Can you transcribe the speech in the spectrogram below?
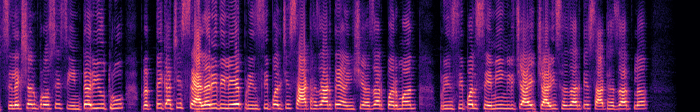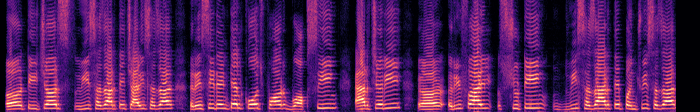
सिलेक्शन प्रोसेस इंटरव्ह्यू थ्रू प्रत्येकाची सॅलरी दिली आहे प्रिन्सिपलची साठ हजार ते ऐंशी हजार per month principal semi English आहे चाळीस हजार ते साठ हजार प्लस टीचर्स वीस हजार ते चाळीस हजार residential coach for boxing archery rifle shooting वीस हजार ते पंचवीस हजार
